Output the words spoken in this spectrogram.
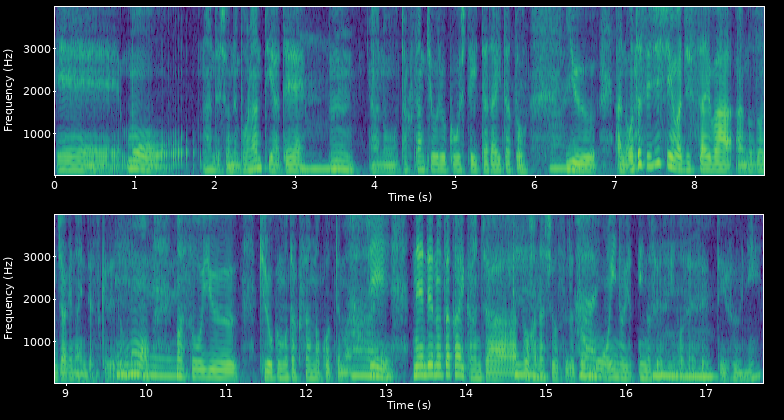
はい、えー、もうなんでしょうねボランティアで、うん、うん、あのたくさん協力をしていただいたという、はい、あの私自身は実際はあの存じ上げないんですけれども、えー、まあ、そういう記録もたくさん残ってますし、年齢の高い患者と話をすると、えー、もういいのいいの先生いいの先生っていうふうに、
